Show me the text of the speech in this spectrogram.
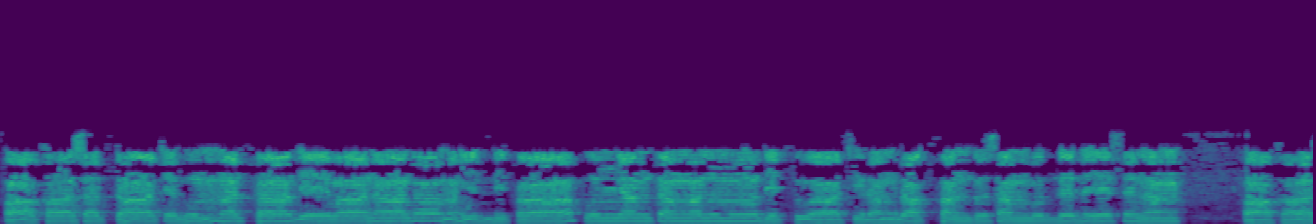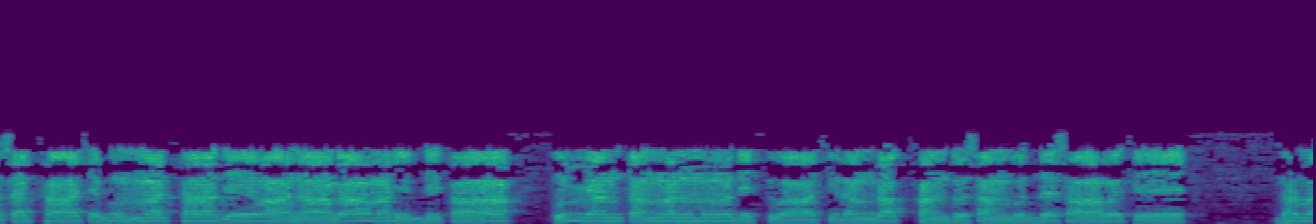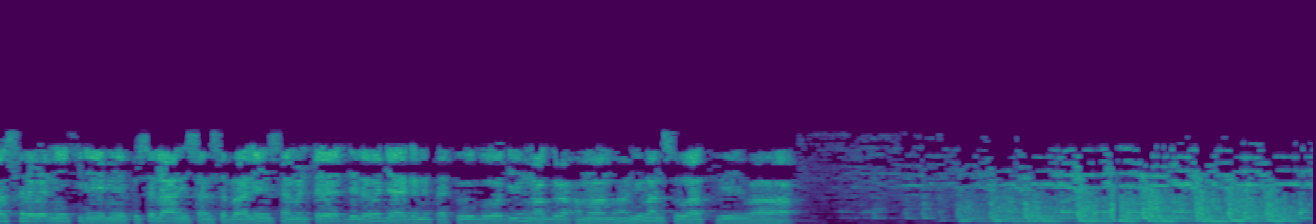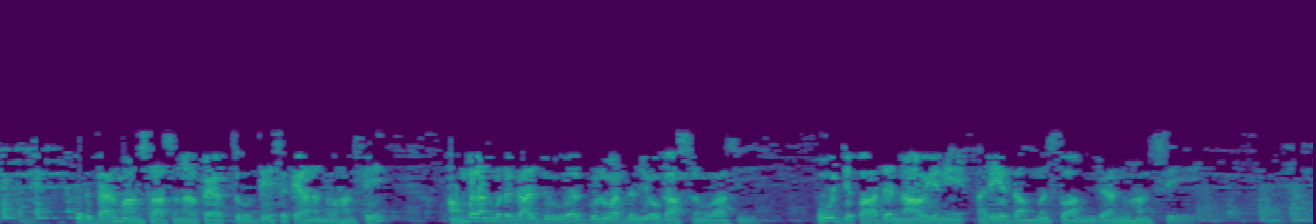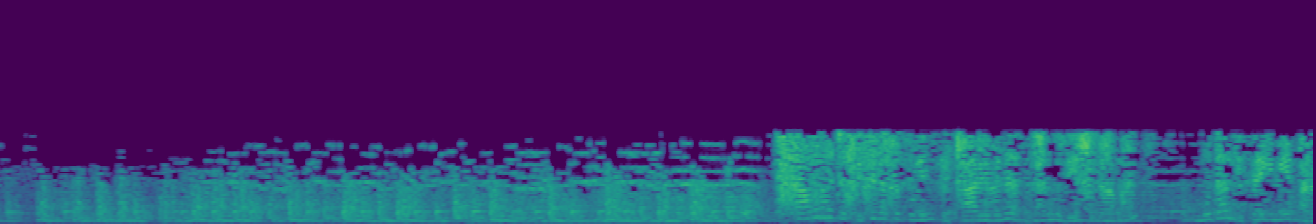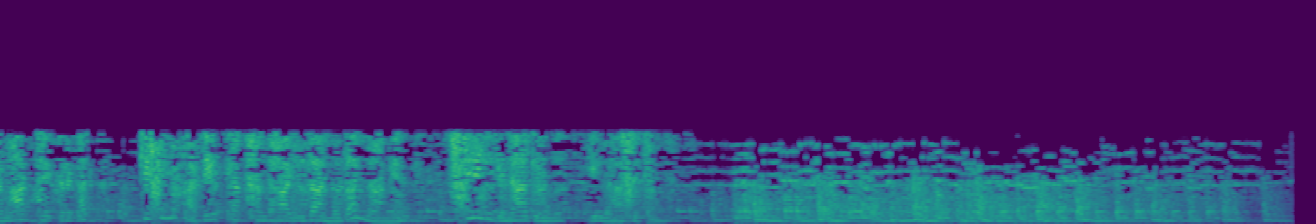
ආකාශත්ථා ච බුම්මත්ථා දේවානාගා මහිද්దికා පුඤ්ඤං සම්මනුමෝදිත्वा চিරං රක්ඛන්තු සම්බුද්ධ දේශනං ආකාශත්ථා ච බුම්මත්ථා දේවානාගා මහිද්దికා පුඤ්ඤන්තං අනුමෝදිත्वा চিරං රක්ඛන්තු සම්බුද්ධ ශාවකේ ධර්ම ශ්‍රවණී කිරීමේ කුසලානි සංසබලෙන් සමට දෙලොව ජයගෙන පැතුූ බෝධින් අග්‍ර අමා මහ නිවන් සුවක් වේවා අනුරාධපුර ධර්මානුශාසනා පැවැත්වූ දේශක ආනන්ද වහන්සේ අම්බලන්ගොඩ ගල්දුව ගුණවර්ධන යෝගාශ්‍රම වාසී පූජ්‍යපාද නා වූනේ අරිය ධම්ම ස්වාමීන් වහන්සේ ප්‍රචාරය වන ධර්ම දේශනාවන් මුදල් ඉපැීමේ පරමාර්ථය කරගත් කිසිම කටයුත්තක් සඳහා යොදා නොගන්නා මෙන් සියලු දෙනාගෙන්ම ඉල්ලා සිටිමි. Thank you.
